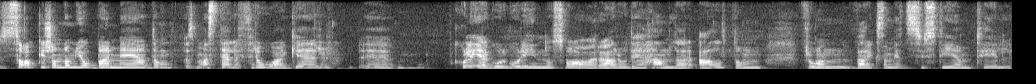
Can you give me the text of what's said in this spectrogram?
saker som de jobbar med, de, man ställer frågor, eh, kollegor går in och svarar och det handlar allt om från verksamhetssystem till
